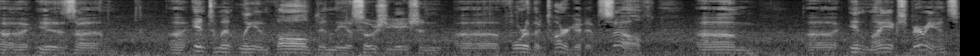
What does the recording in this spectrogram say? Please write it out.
uh, is um, uh, intimately involved in the association uh, for the target itself, um, uh, in my experience,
